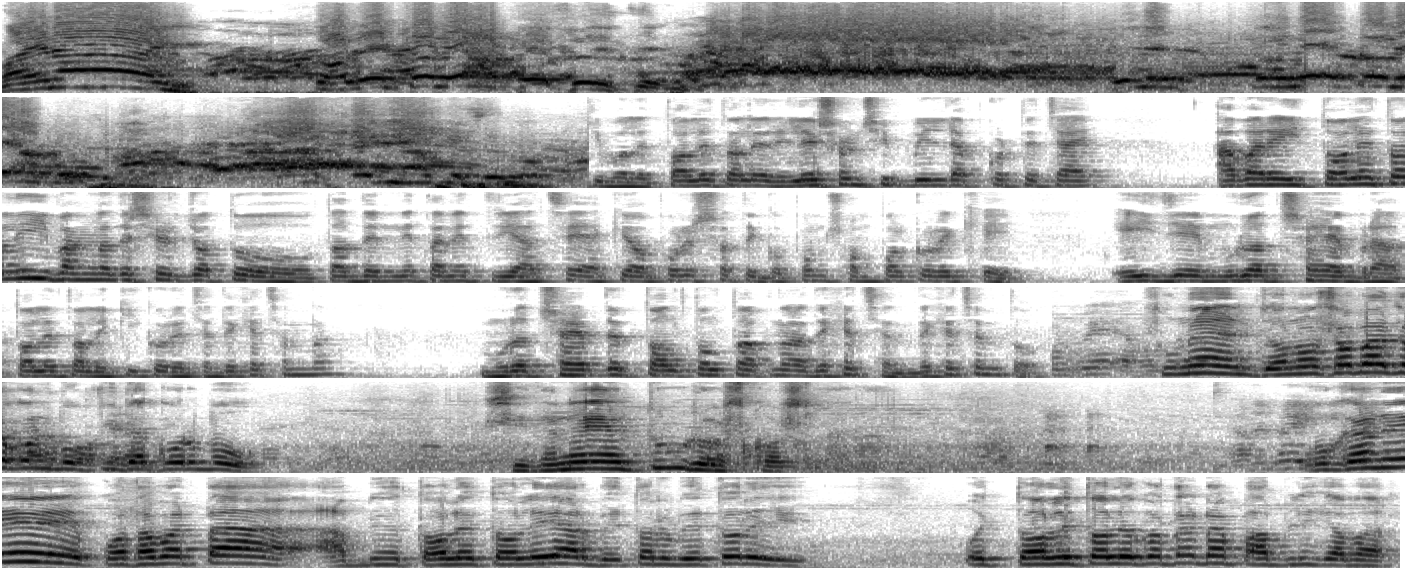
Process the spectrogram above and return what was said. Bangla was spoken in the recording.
হয় নাই। তলে তলে আপোষ হয়েছে। তলে তলে। কি বলে তলে তলে রিলেশনশিপ বিল্ড আপ করতে চায়। আবার এই তলে তলেই বাংলাদেশের যত তাদের নেতা নেত্রী আছে একে অপরের সাথে গোপন সম্পর্ক রেখে এই যে মুরাদ সাহেবরা তলে তলে কি করেছে দেখেছেন না? মুরাদ সাহেবদের তলতল তো আপনারা দেখেছেন দেখেছেন তো? শুনেন জনসভায় যখন বক্তৃতা করব সেখানে একটু রসকস লাগে ওখানে কথাবার্তা আপনি তলে তলে আর ভেতরে ভেতরে, ওই তলে তলে কথাটা পাবলিক আবার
